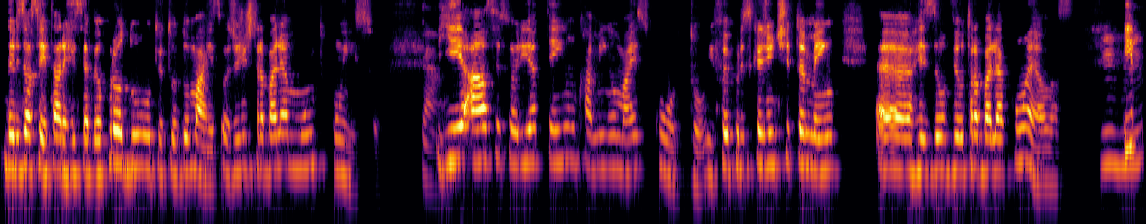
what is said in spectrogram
deles aceitarem receber o produto e tudo mais. Hoje a gente trabalha muito com isso. Tá. E a assessoria tem um caminho mais curto. E foi por isso que a gente também uh, resolveu trabalhar com elas. Uhum. E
